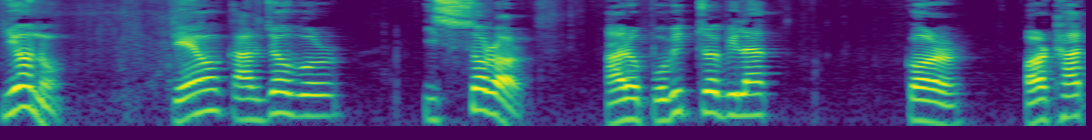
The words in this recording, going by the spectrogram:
কিয়নো তেওঁ কাৰ্যবোৰ ঈশ্বৰৰ আৰু পবিত্ৰবিলাকৰ অৰ্থাৎ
